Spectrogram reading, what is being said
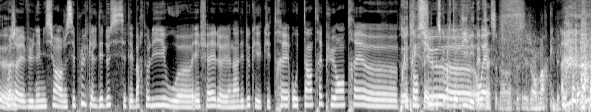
vrai. euh, Moi, j'avais vu une émission. Alors, je sais plus lequel des deux, si c'était Bartoli ou euh, Eiffel. Il y en a un des deux qui est, qui est très hautain, très puant, très euh, prétentieux. Eiffel, parce que Bartholdi, il est euh, ouais. d'Alsace. Non, ça c'est Jean-Marc.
